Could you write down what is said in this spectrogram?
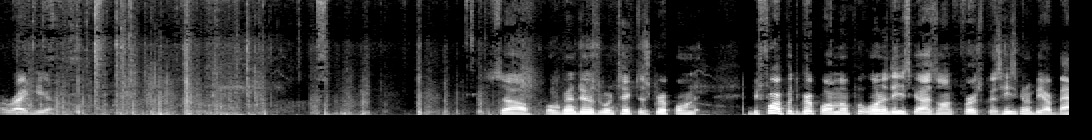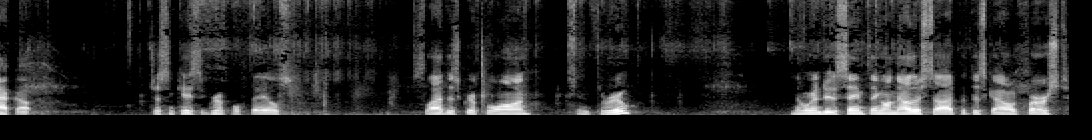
are right here. So what we're going to do is we're going to take this gripple. Before I put the gripple, I'm going to put one of these guys on first because he's going to be our backup just in case the gripple fails slide this gripple on and through. And then we're going to do the same thing on the other side. Put this guy on first.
